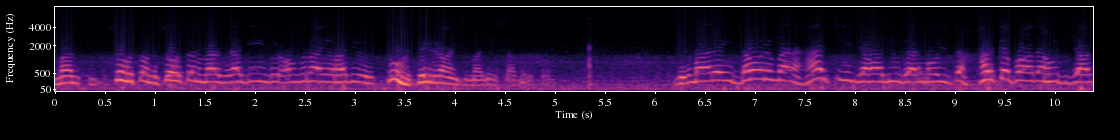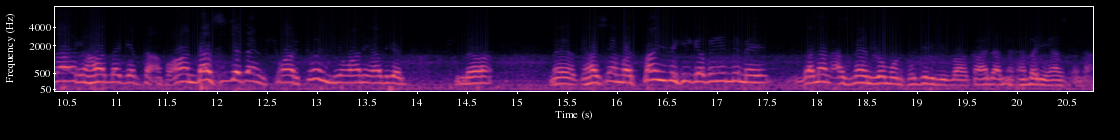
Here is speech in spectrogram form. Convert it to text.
من سوہتن سوہتن مرد لگے ان گر انگنا یہ ہوتی سوہ در رانچ مجل صبر کو دیکھ بارے دور میں ہر چیز جوادو گر موجود ہر کپ آدھا ہوتی جاگا رہا لگے تا دس جتا ہے شمار چون دیوانے آدھگر میں میں حسن مت پانچ دقیقہ بنیدے میں گدن از بین رو منفجر بھی باقاعدہ میں خبری حسن دا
